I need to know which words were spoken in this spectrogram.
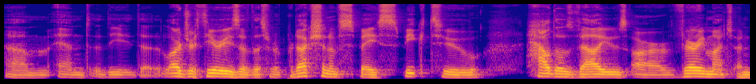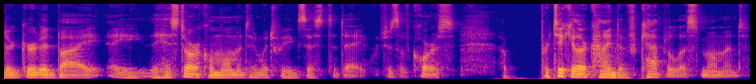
Um, and the, the larger theories of the sort of production of space speak to how those values are very much undergirded by a the historical moment in which we exist today, which is, of course, a particular kind of capitalist moment.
